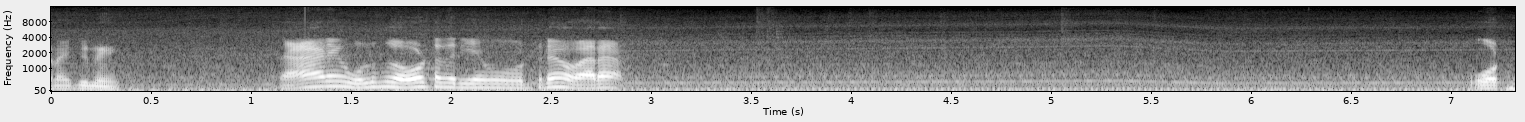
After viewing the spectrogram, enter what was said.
எனக்குன்னு. நானே ஒழுங்காக ஓட்ட தெரியாமல் ஓட்டுறேன் வரேன். ஓட்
